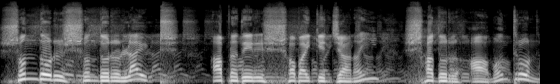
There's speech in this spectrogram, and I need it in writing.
সুন্দর সুন্দর লাইট। আপনাদের সবাইকে জানাই সাদর আমন্ত্রণ।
